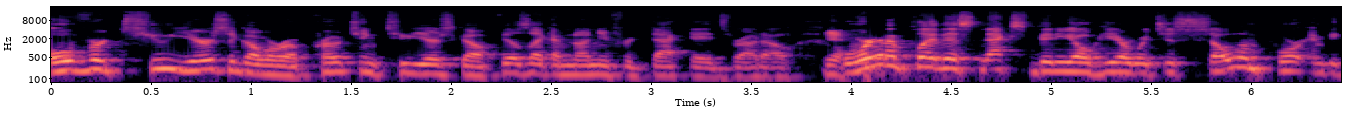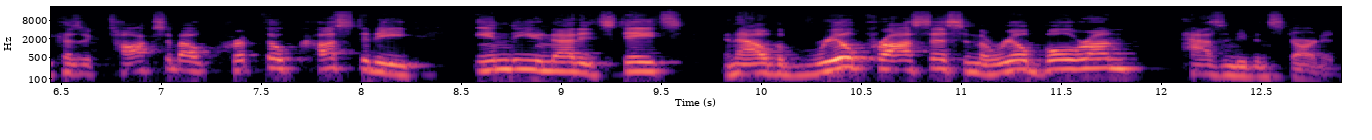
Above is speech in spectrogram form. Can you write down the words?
over two years ago. We're approaching two years ago. Feels like I've known you for decades, Redo. Yeah. We're gonna play this next video here, which is so important because it talks about crypto custody in the United States and how the real process and the real bull run hasn't even started.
